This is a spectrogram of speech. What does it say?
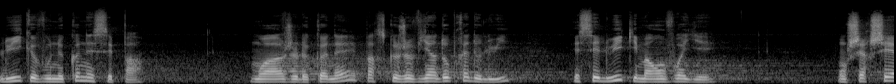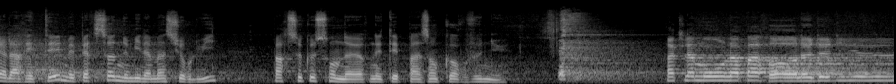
lui que vous ne connaissez pas. Moi, je le connais parce que je viens d'auprès de lui, et c'est lui qui m'a envoyé. On cherchait à l'arrêter, mais personne ne mit la main sur lui, parce que son heure n'était pas encore venue. Acclamons la parole de Dieu.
